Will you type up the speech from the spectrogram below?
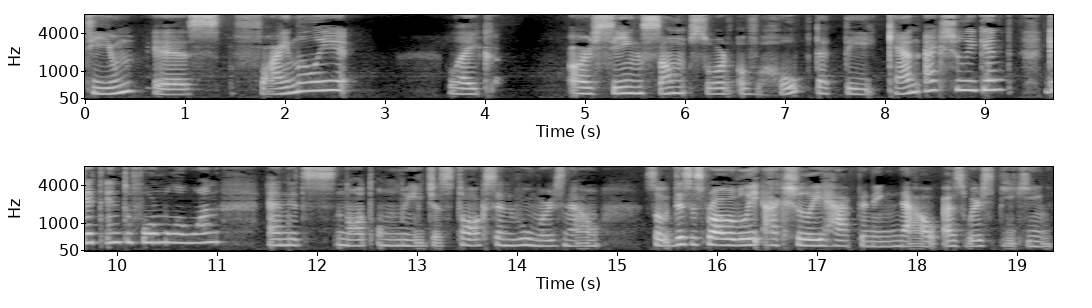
team is finally like are seeing some sort of hope that they can actually get get into Formula 1 and it's not only just talks and rumors now. So this is probably actually happening now as we're speaking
